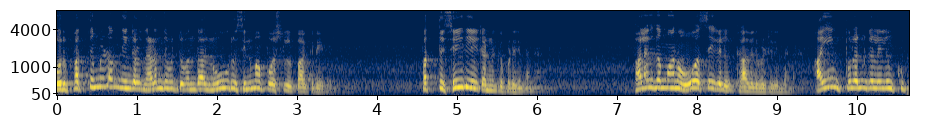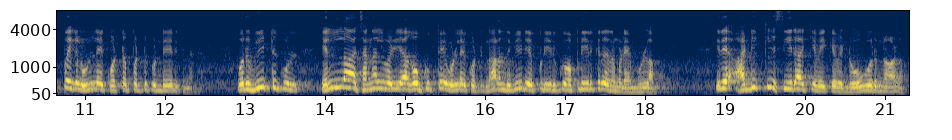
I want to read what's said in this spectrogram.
ஒரு பத்து நிமிடம் நீங்கள் நடந்துவிட்டு வந்தால் நூறு சினிமா போஸ்டர்கள் பார்க்கிறீர்கள். பத்து செய்திகள் கண்ணுக்குப்படுகின்றன பலவிதமான ஓசைகள் காதில் விழுகின்றன. ஐம்புலன்களிலும் குப்பைகள் உள்ளே கொட்டப்பட்டு கொண்டே இருக்கின்றன. ஒரு வீட்டுக்குள் எல்லா ஜன்னல் வழியாகவும் குப்பை உள்ளே கொட்டினால் அந்த வீடு எப்படி இருக்கும்? அப்படி இருக்கிறது நம்முடைய உள்ளம் இதை அடுக்கி சீராக்கி வைக்க வேண்டும் ஒவ்வொரு நாளும்.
